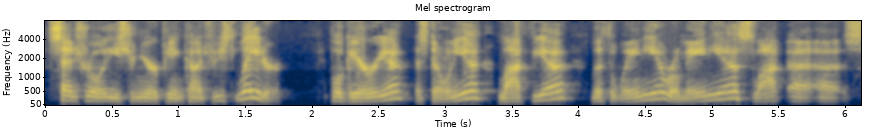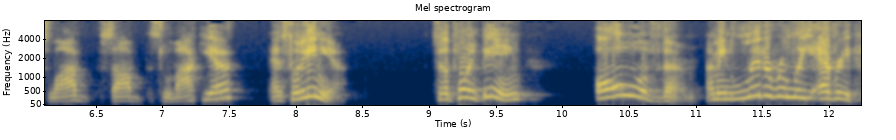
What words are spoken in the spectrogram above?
Central and Eastern European countries later. Bulgaria, Estonia, Latvia, Lithuania, Romania, Slo- uh, uh, Slav- Slav- Slovakia, and Slovenia. So the point being, all of them. I mean, literally every.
